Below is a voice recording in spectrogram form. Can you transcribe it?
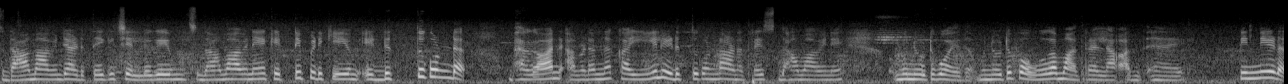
സുധാമാവിന്റെ അടുത്തേക്ക് ചെല്ലുകയും സുധാമാവിനെ കെട്ടിപ്പിടിക്കുകയും എടുത്തുകൊണ്ട് ഭഗവാൻ അവിടെ നിന്ന് കയ്യിൽ എടുത്തുകൊണ്ടാണ് അത്രേ സുധാമാവിനെ മുന്നോട്ട് പോയത്. മുന്നോട്ട് പോവുക മാത്രമല്ല പിന്നീട്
